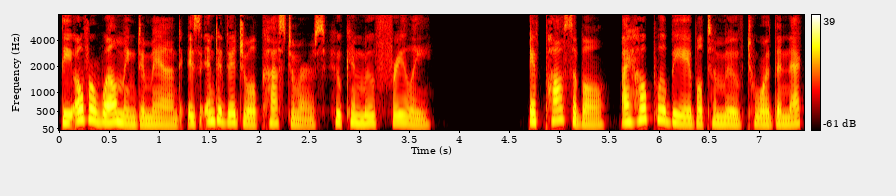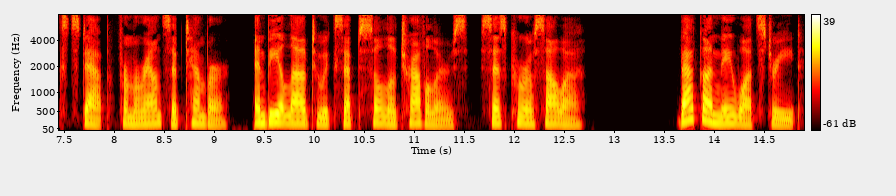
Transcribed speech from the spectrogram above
The overwhelming demand is individual customers who can move freely. If possible, I hope we'll be able to move toward the next step from around September and be allowed to accept solo travelers, says Kurosawa. Back on Nawate Street,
